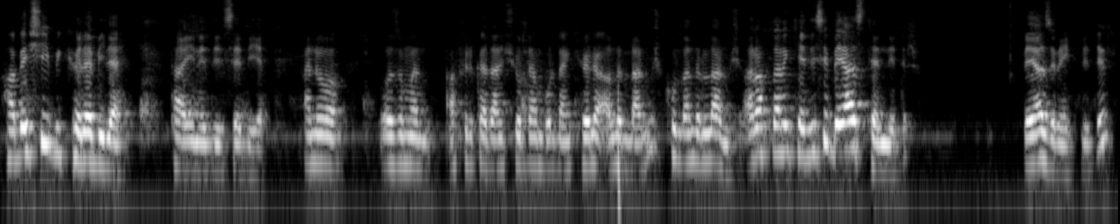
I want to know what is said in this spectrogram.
Habeşi bir köle bile tayin edilse diye. Hani o o zaman Afrika'dan şuradan buradan köle alırlarmış, kullanırlarmış. Arapların kendisi beyaz tenlidir. Beyaz renklidir.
